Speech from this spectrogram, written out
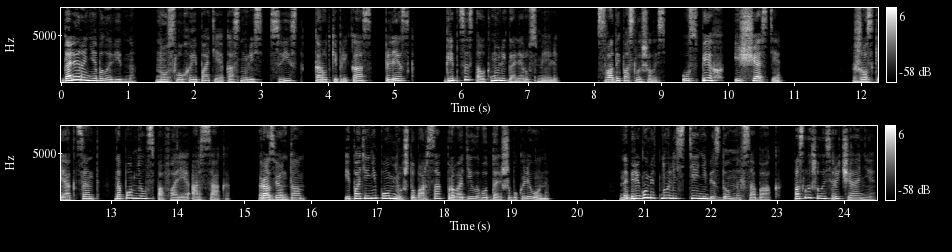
Галеры не было видно, но слуха Ипатия коснулись свист, короткий приказ, плеск. Гребцы столкнули галеру с мели. С воды послышалось «Успех и счастье!» Жесткий акцент напомнил Спафария Арсака. «Разве он там?» Ипатий не помнил, чтобы Арсак проводил его дальше Букалеона. На берегу метнулись тени бездомных собак. Послышалось рычание,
